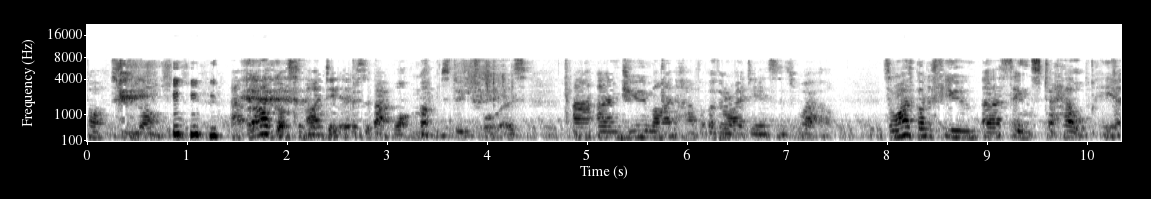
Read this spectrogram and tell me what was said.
far too long. uh, but I've got some ideas about what mums do for us, uh, and you might have other ideas as well. So I've got a few uh, things to help here.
